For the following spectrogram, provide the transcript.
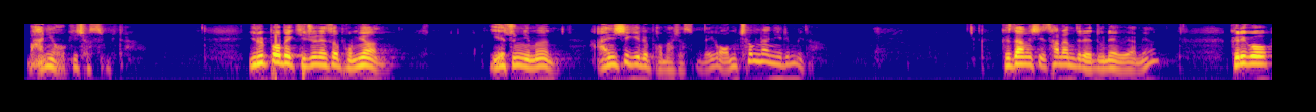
많이 어기셨습니다. 율법의 기준에서 보면 예수님은 안식일을 범하셨습니다. 이거 엄청난 일입니다. 그 당시 사람들의 눈에 의하면 그리고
